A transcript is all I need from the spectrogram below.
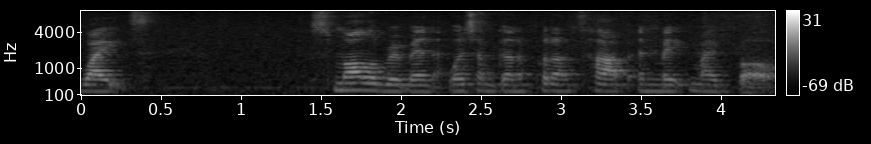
white smaller ribbon which I'm gonna put on top and make my bow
